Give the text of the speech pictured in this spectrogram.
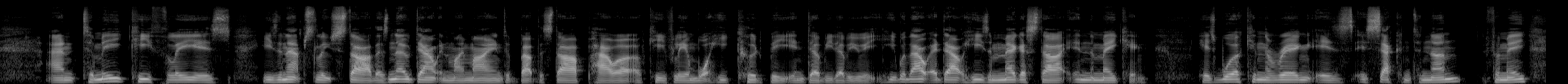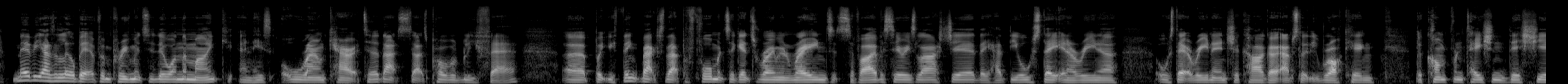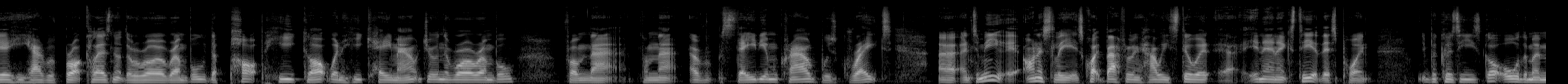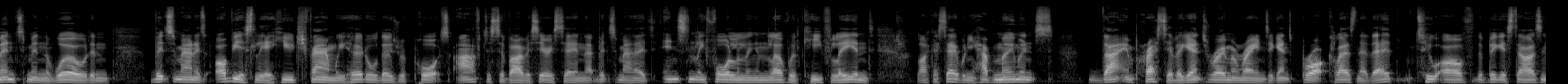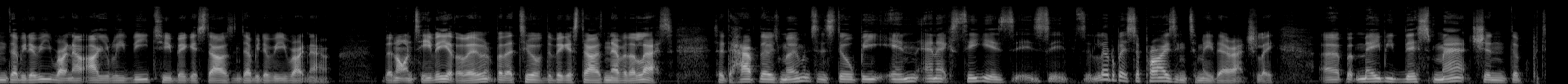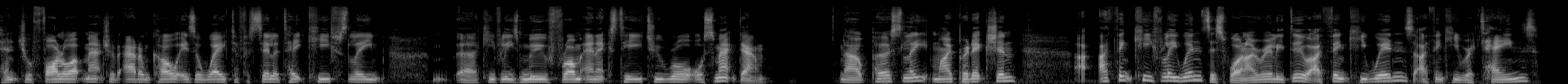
And to me, Keith Lee is he's an absolute star. There's no doubt in my mind about the star power of Keith Lee and what he could be in WWE. He, without a doubt, he's a megastar in the making. His work in the ring is is second to none for me. Maybe he has a little bit of improvement to do on the mic and his all-round character. That's that's probably fair. Uh, but you think back to that performance against Roman Reigns at Survivor Series last year. They had the Allstate in Arena, Allstate Arena in Chicago, absolutely rocking. The confrontation this year he had with Brock Lesnar at the Royal Rumble, the pop he got when he came out during the Royal Rumble from that from that uh, stadium crowd was great. Uh, and to me, it, honestly, it's quite baffling how he's still in NXT at this point because he's got all the momentum in the world and Vince McMahon is obviously a huge fan. We heard all those reports after Survivor Series saying that Vince McMahon had instantly fallen in love with Keith Lee. And like I said, when you have moments that impressive against Roman Reigns, against Brock Lesnar, they're two of the biggest stars in WWE right now, arguably the two biggest stars in WWE right now. They're not on TV at the moment, but they're two of the biggest stars nevertheless. So to have those moments and still be in NXT is is, is a little bit surprising to me there actually. Uh, but maybe this match and the potential follow-up match with Adam Cole is a way to facilitate Keith, Lee, uh, Keith Lee's move from NXT to Raw or SmackDown. Now, personally, my prediction, I think Keith Lee wins this one. I really do. I think he wins. I think he retains.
